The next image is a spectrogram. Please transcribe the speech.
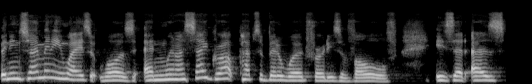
but in so many ways it was. And when I say grow up, perhaps a better word for it is evolve, is that as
